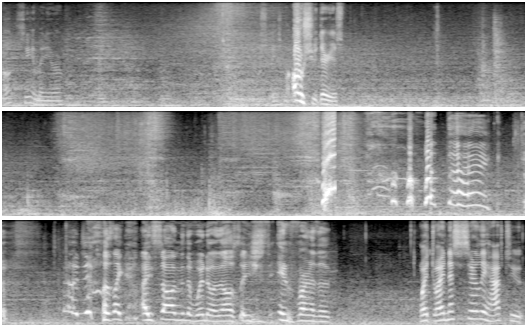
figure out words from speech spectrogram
Oh, see him anywhere. Oh shoot, there he is. what the heck? I I was like, I saw him in the window, and all of a sudden he's just in front of the. Wait, do I necessarily have to?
